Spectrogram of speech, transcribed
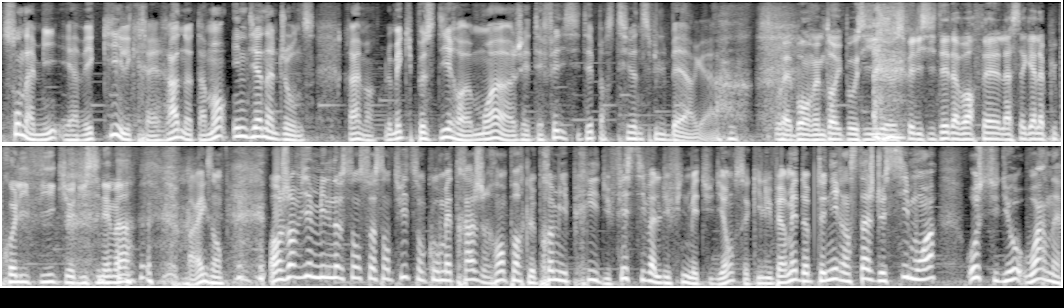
son ami et avec qui il créera notamment Indiana Jones. Quand même, hein, le mec il peut se dire, euh, moi j'ai été félicité par Steven Spielberg. Ouais, bon, en même temps, il peut aussi euh, se féliciter d'avoir fait la saga la plus prolifique euh, du cinéma. par exemple. En janvier 1968, son court-métrage remporte le premier prix du Festival du film étudiant, ce qui lui permet d'obtenir un stage de 6 mois au studio Warner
